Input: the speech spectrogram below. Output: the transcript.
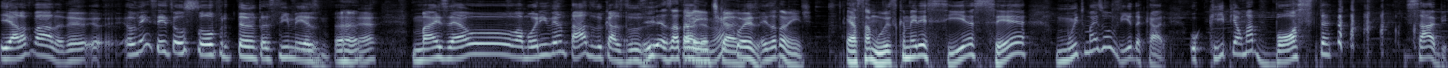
E ela fala, né? Eu, eu nem sei se eu sofro tanto assim mesmo. Aham. né? Mas é o amor inventado do Cazuza. Exatamente, sabe? É a cara. Coisa. Exatamente. Essa música merecia ser muito mais ouvida, cara. O clipe é uma bosta, sabe?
